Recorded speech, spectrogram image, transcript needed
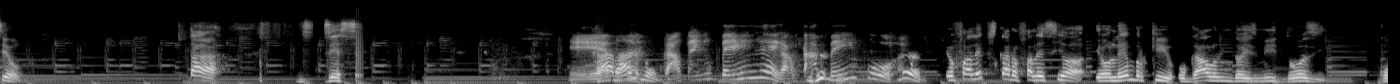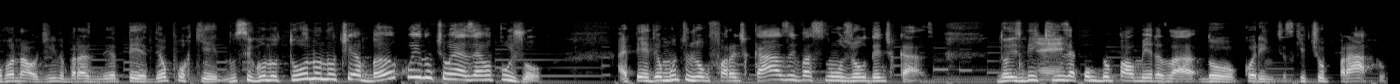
Seu. Tá. 16. É, Caralho, mano. O Galo tá indo bem, velho. O Galo tá bem, porra. Mano, eu falei pros caras, eu falei assim, ó. Eu lembro que o Galo em 2012 com o Ronaldinho brasileiro perdeu porque no segundo turno não tinha banco e não tinha reserva pro jogo. Aí perdeu muito jogo fora de casa e vacilou um jogo dentro de casa. 2015 é, é do Palmeiras lá, do Corinthians, que tinha o prato.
